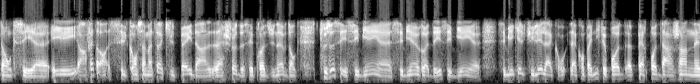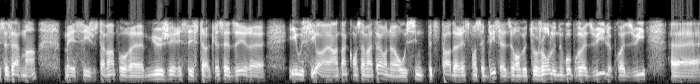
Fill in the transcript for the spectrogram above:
Donc, c'est euh, et en fait, c'est le consommateur qui le paye dans l'achat de ces produits neufs. Donc, tout ça, c'est bien euh, c'est bien rodé, c'est bien euh, c'est bien calculé. La, la compagnie fait pas perd pas d'argent nécessairement, mais c'est justement pour mieux gérer ses stocks. C'est-à-dire et aussi en tant consommateur, on a aussi une petite part de responsabilité. C'est-à-dire, on veut toujours le nouveau produit, le produit euh,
